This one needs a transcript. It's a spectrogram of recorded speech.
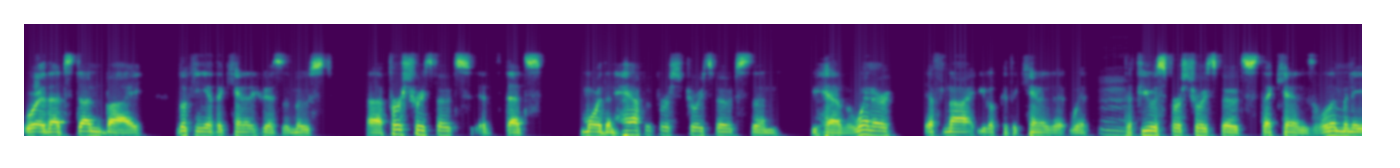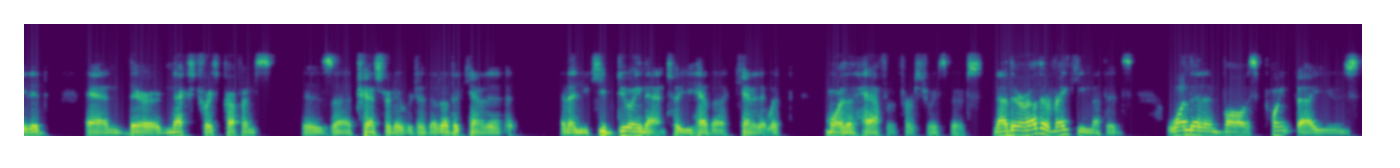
where that's done by looking at the candidate who has the most uh, first choice votes. If that's more than half of first choice votes, then you have a winner. If not, you look at the candidate with mm. the fewest first choice votes. That candidate is eliminated, and their next choice preference is uh, transferred over to that other candidate. And then you keep doing that until you have a candidate with more than half of first choice votes. Now, there are other ranking methods. One that involves point values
